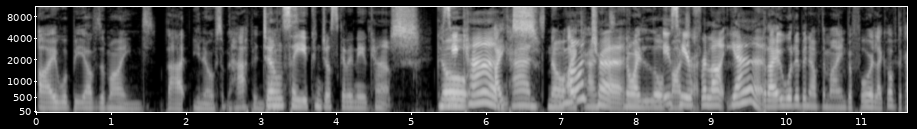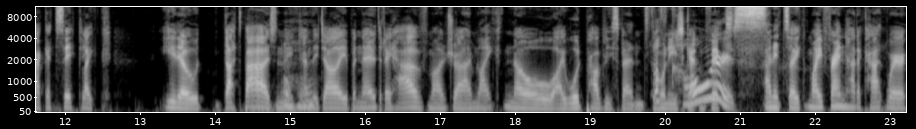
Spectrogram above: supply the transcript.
I would be of the mind that you know if something happened, Don't say you can just get a new cat. No, you can't. I can't. No, I can't. No, I love Is here Mantra. for life. Yeah. But I would have been of the mind before, like, oh, if the cat gets sick, like, you know, that's bad and they Mm-hmm. and they die. But now that I have Madra, I'm like, no, I would probably spend the Of money to get them fixed. And it's like my friend had a cat where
